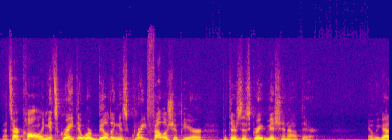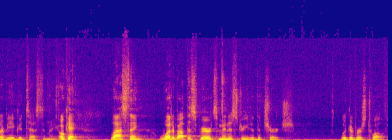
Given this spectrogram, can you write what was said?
That's our calling. It's great that we're building this great fellowship here, but there's this great mission out there. And we got to be a good testimony. Okay, last thing. What about the Spirit's ministry to the church? Look at verse 12.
